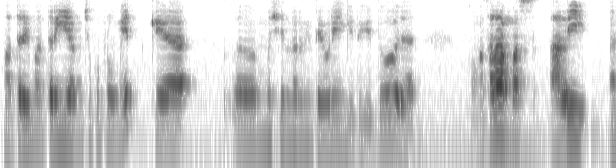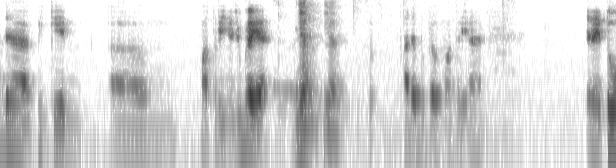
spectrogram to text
materi-materi yang cukup rumit kayak eh, machine learning teori gitu-gitu dan kalau nggak salah Mas Ali ada bikin em, materinya juga ya? Ya, ya. ada beberapa materi nah, itu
